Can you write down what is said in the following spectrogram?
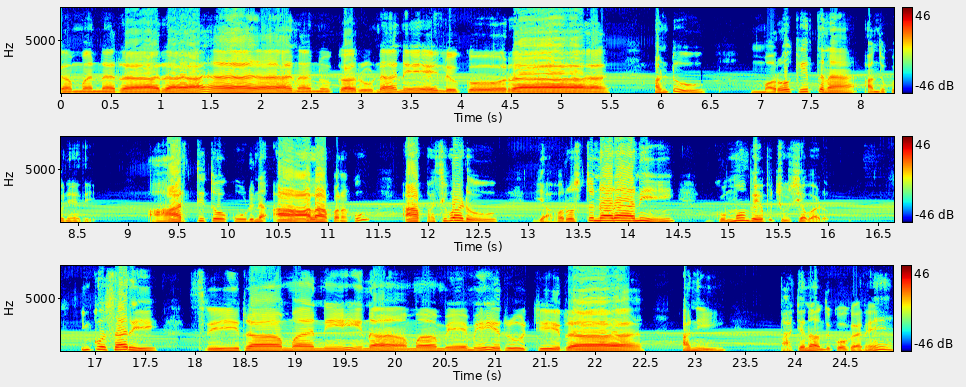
గమనరారా నను కరుణ నేలుకోరా అంటూ మరో కీర్తన అందుకునేది. ఆర్తితో కూడిన ఆ ఆలాపనకు ఆ పసివాడు ఎవరొస్తున్నారా అని గుమ్మం వైపు చూసేవాడు. ఇంకోసారి శ్రీరామని నామమేమి రుచిరా అని భజన అందుకోగానే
